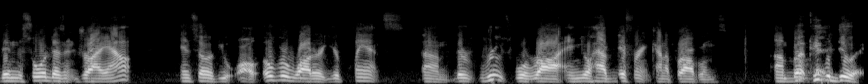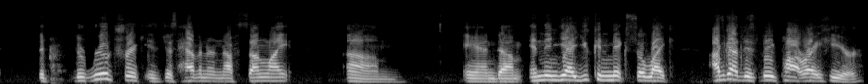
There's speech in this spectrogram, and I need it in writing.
then the soil doesn't dry out, and so if you overwater, your plants, um, the roots will rot, and you'll have different kind of problems. Um, but okay. people do it. The, the real trick is just having enough sunlight. Um, and um, and then yeah, you can mix. So like I've got this big pot right here,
